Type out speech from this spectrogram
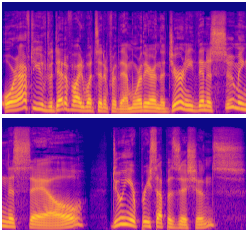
Or after you've identified what's in it for them, where they are in the journey, then assuming the sale, doing your presuppositions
